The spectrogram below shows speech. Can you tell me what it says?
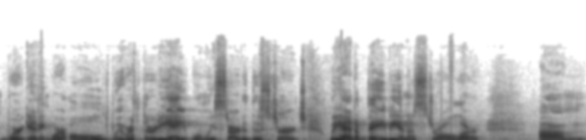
We're getting, we're old. We were 38 when we started this church. We had a baby in a stroller. Um,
